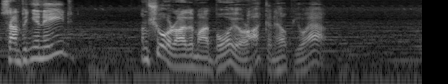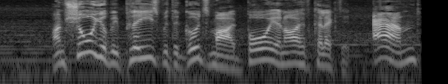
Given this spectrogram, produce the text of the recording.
Something you need? I'm sure either my boy or I can help you out. I'm sure you'll be pleased with the goods my boy and I have collected, and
